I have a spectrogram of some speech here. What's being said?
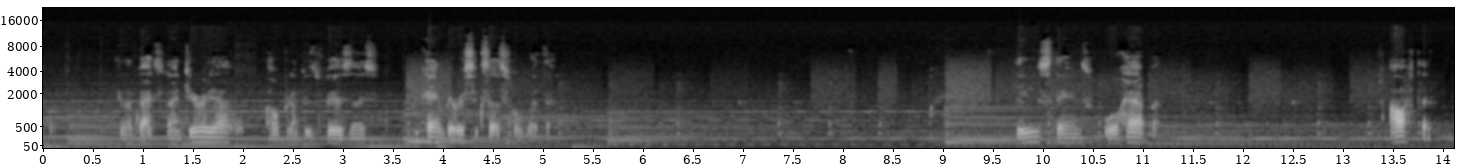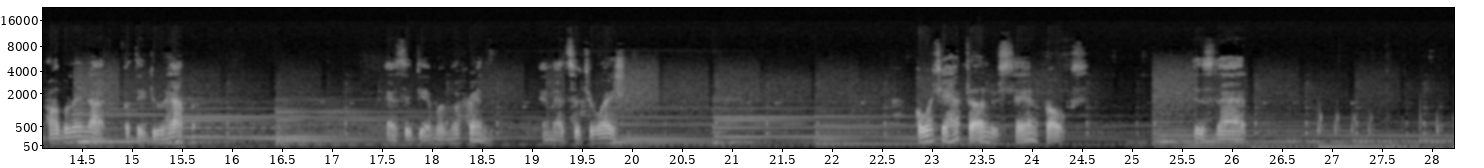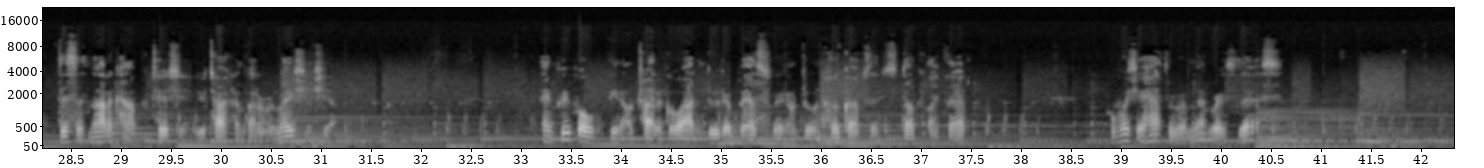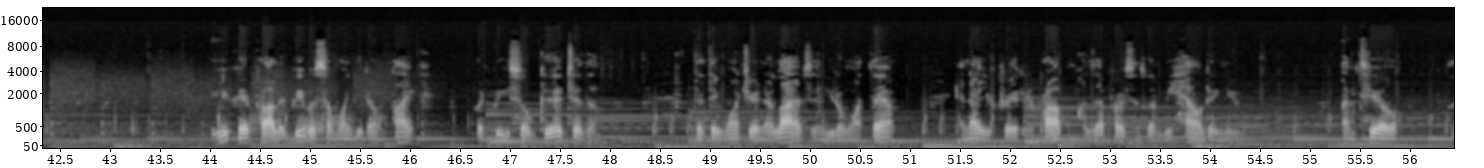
He went back to Nigeria, opened up his business, became very successful with it. These things will happen. Often, probably not, but they do happen as it did with my friend in that situation. But what you have to understand, folks, is that this is not a competition. You're talking about a relationship. And people, you know, try to go out and do their best, you know, doing hookups and stuff like that. But what you have to remember is this. You could probably be with someone you don't like but be so good to them that they want you in their lives and you don't want them. And now you've created a problem because that person's going to be hounding you until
